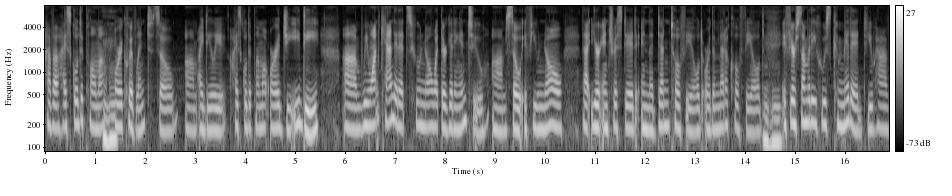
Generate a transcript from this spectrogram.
have a high school diploma Mhm. or equivalent. So um, ideally, high school diploma or a GED. Um, we want candidates who know what they're getting into. Um, so if you know that you're interested in the dental field or the medical field, Mm-hmm. if you're somebody who's committed, you have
